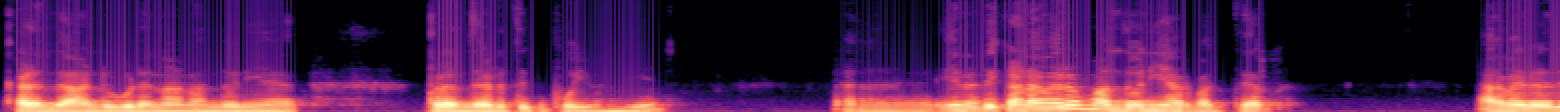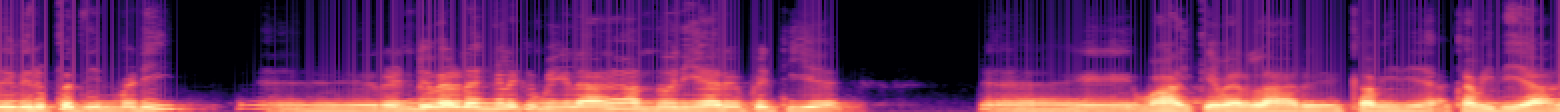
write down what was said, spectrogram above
கடந்த ஆண்டு கூட நான் அந்தோனியார் பிறந்த இடத்துக்கு போய் வந்தேன். எனது கணவரும் அந்தோனியார் பக்தர். அவரது விருப்பத்தின்படி ரெண்டு வருடங்களுக்கு மேலாக அந்தோனியாரை பற்றிய வாழ்க்கை வரலாறு கவிதை கவிதையாக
